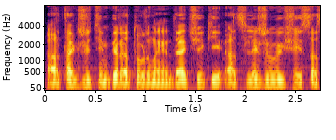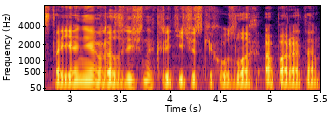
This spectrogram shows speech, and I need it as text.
а также температурные датчики, отслеживающие состояние в различных критических узлах аппарата.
